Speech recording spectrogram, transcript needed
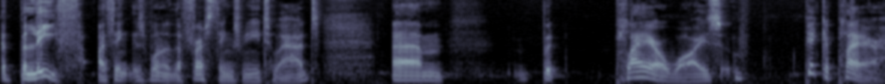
a belief I think is one of the first things we need to add um, but player wise pick a player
